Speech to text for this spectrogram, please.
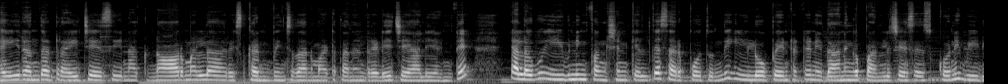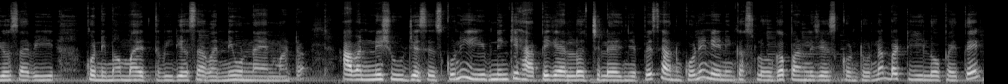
హెయిర్ అంతా డ్రై చేసి నాకు నార్మల్ రిస్క్ అనిపించదు అనమాట తనని రెడీ చేయాలి అంటే. ఎలాగో ఈవినింగ్ ఫంక్షన్కి వెళ్తే సరిపోతుంది. ఈ లోపు ఏంటంటే నిదానంగా పనులు చేసేసుకొని వీడియోస్ అవి కొన్ని మమ్మ వీడియోస్ అవన్నీ ఉన్నాయన్నమాట. అవన్నీ షూట్ చేసేసుకొని ఈవినింగ్కి హ్యాపీగా వెళ్ళొచ్చులే అని చెప్పేసి అనుకొని నేను ఇంకా స్లోగా పనులు చేసుకుంటున్నా. బట్ ఈ లోపైతే అయితే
